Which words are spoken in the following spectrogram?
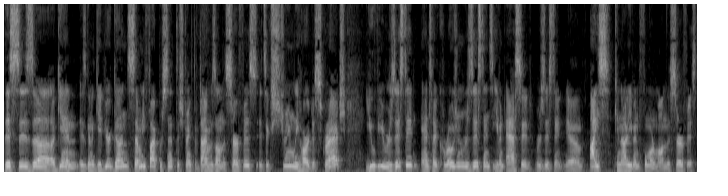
This is, uh, again, is going to give your gun 75% the strength of diamonds on the surface. It's extremely hard to scratch, UV resistant, anti-corrosion resistance, even acid resistant. Um, ice cannot even form on the surface.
